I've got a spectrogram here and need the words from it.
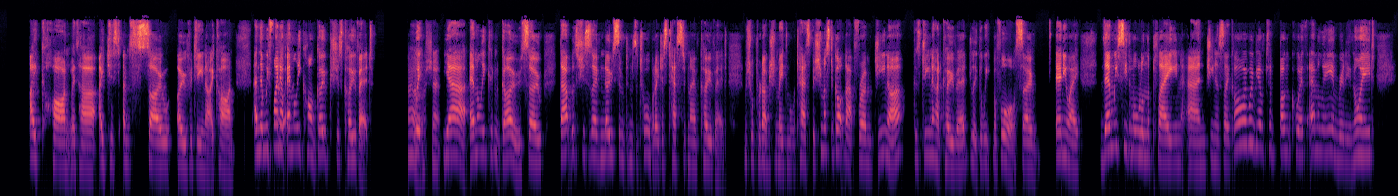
I can't with her. I just am so over Gina. I can't. And then we find out Emily can't go because she's COVID. oh, which- shit. Yeah, Emily couldn't go. So that was, she says, I have no symptoms at all, but I just tested and I have COVID. I'm sure production made them all test, but she must have got that from Gina because Gina had COVID like the week before. So anyway, then we see them all on the plane and Gina's like, oh, I won't be able to bunk with Emily. I'm really annoyed.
